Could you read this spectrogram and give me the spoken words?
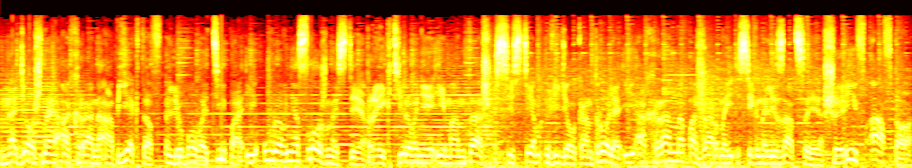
Надежная охрана объектов любого типа и уровня сложности. Проектирование и монтаж систем видеоконтроля и охранно-пожарной сигнализации. «Шериф Авто».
